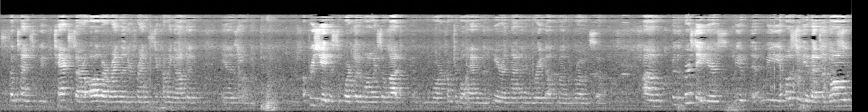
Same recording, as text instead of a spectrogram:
sometimes we've taxed our, all of our Rhinelander friends to coming up and, and um, appreciate the support, but I'm always a lot more comfortable having them here and not having to worry about them on the road, so. Um, For the first eight years, we we hosted the event alone.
